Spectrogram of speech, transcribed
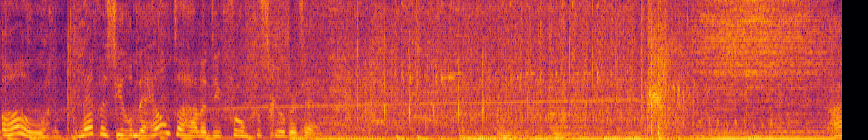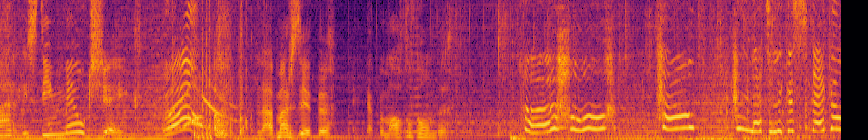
Oh, Lev is hier om de helm te halen die ik voor hem geschilderd heb. Waar is die milkshake? Laat maar zitten. Ik heb hem al gevonden. Oh, help! Letterlijke snackaanval!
